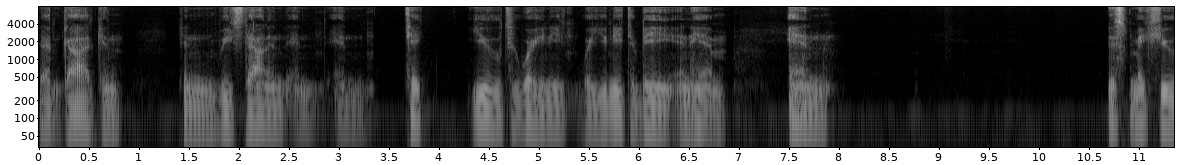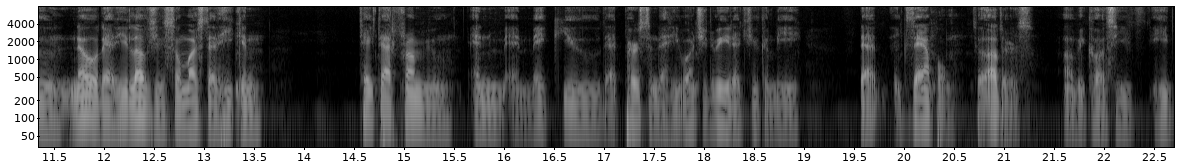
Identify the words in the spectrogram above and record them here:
that God can can reach down and, and, and take you to where he need where you need to be in him. And this makes you know that he loves you so much that he can take that from you and and make you that person that he wants you to be that you can be that example to others uh, because he he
